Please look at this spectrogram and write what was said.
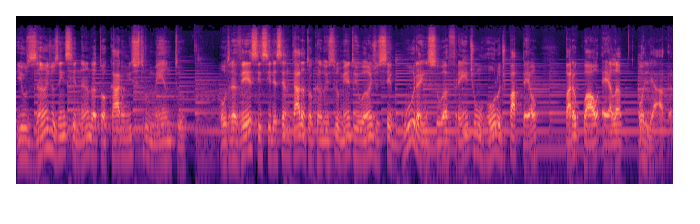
e os anjos ensinando a tocar um instrumento. Outra vez, Cecília sentada tocando o instrumento e o anjo segura em sua frente um rolo de papel para o qual ela olhava.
